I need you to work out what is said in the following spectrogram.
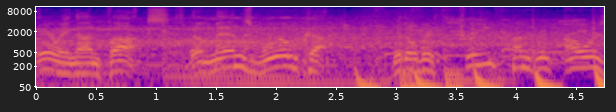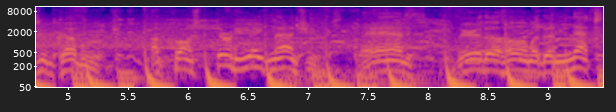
airing on Fox, the Men's World Cup, with over 300 hours of coverage across 38 matches. And we're the home of the next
